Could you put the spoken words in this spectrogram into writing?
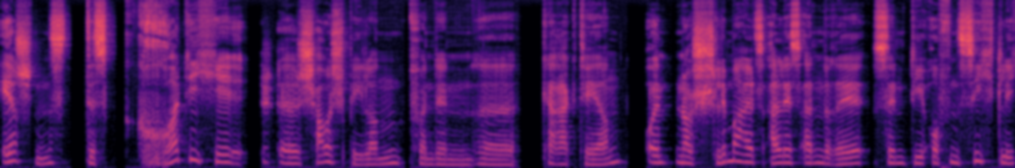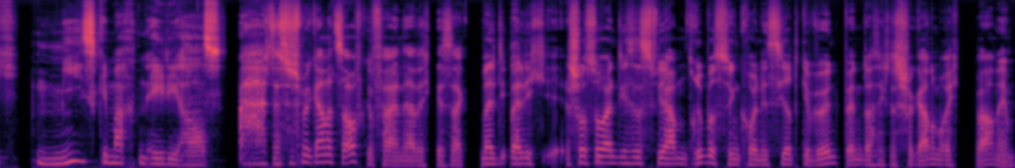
erstens das grottige äh, Schauspielern von den äh, Charakteren und noch schlimmer als alles andere sind die offensichtlich mies gemachten ADRs. Ah, das ist mir gar nicht so aufgefallen, ehrlich gesagt. Weil, die, weil ich schon so an dieses Wir haben drüber synchronisiert gewöhnt bin, dass ich das schon gar nicht mehr richtig wahrnehme.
